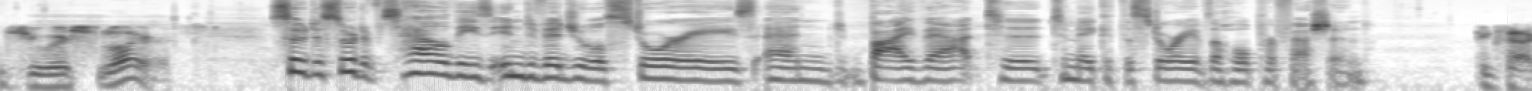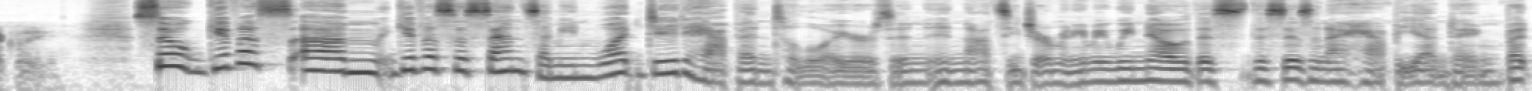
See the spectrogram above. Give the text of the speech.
Jewish lawyers. So to sort of tell these individual stories and by that to, to make it the story of the whole profession. Exactly. So give us um, give us a sense. I mean, what did happen to lawyers in, in Nazi Germany? I mean, we know this this isn't a happy ending, but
